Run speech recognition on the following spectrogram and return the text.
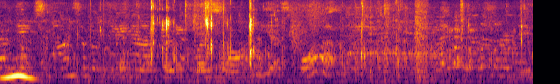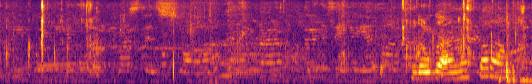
Mm. Daw gaano parang.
